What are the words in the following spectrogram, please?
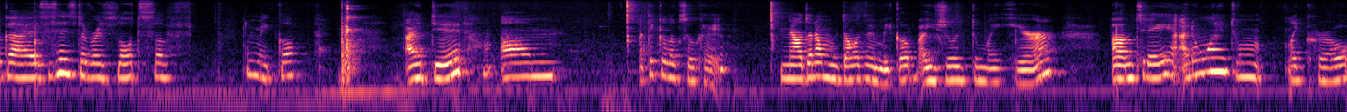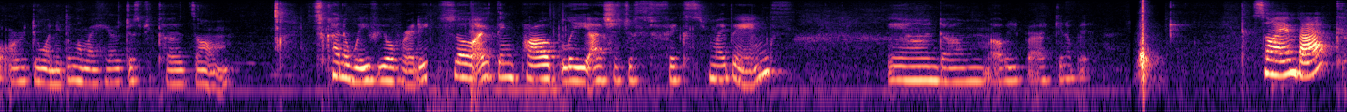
guys, this is the results of the makeup I did. Um, I think it looks okay. Now that I'm done with my makeup, I usually do my hair. Um, today I don't want to do like curl or do anything on my hair just because um, it's kind of wavy already. So I think probably I should just fix my bangs. And um, I'll be back in a bit. So I am back.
